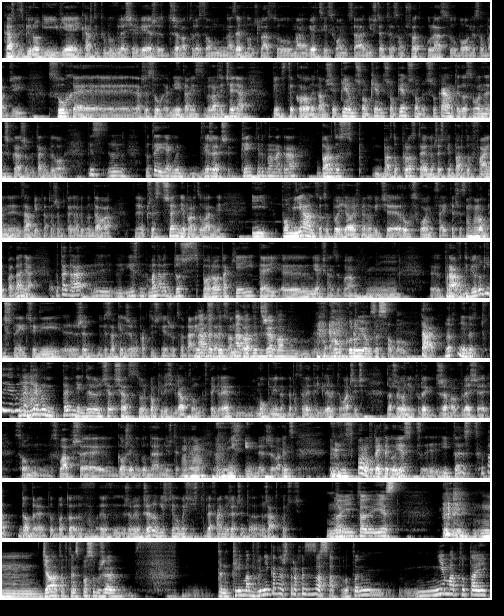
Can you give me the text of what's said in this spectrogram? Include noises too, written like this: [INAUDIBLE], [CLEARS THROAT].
Każdy z biologii wie i każdy, kto był w lesie wie, że drzewa, które są na zewnątrz lasu mają więcej słońca niż te, które są w środku lasu, bo one są bardziej suche, y, znaczy suche, mniej tam jest bardziej cienia, więc te korony tam się piętrzą, piętrzą, piętrzą, szukają tego słoneczka, żeby tak było. Więc y, tutaj jakby dwie rzeczy. Pięknie wygląda gra, bardzo, bardzo prosta, a jednocześnie bardzo fajny zabieg na to, żeby ta gra wyglądała e, przestrzennie, bardzo ładnie. I pomijając to, co powiedziałeś, mianowicie ruch słońca i te wszystkie kąty padania, to ta gra y, jest, ma nawet dość sporo takiej tej, y, jak się nazywa, mm, y, prawdy biologicznej, czyli y, że wysokie drzewo faktycznie rzuca dalej. na Nawet, nawet drzewa konkurują ze sobą. [LAUGHS] Tak, no to nie, no tutaj jakby tak jakbym, pewnie gdybym si- siadł z córką, kiedyś grał w, tą, w tę grę, mógłbym jej na, na podstawie tej gry wytłumaczyć, dlaczego niektóre drzewa w lesie są słabsze, gorzej wyglądają niż te, które, niż inne drzewa, więc [CLEARS THROAT] sporo tutaj tego jest y, i to jest chyba dobre, to, bo to, w, w, żeby w grze logicznie umieścić tyle fajnych rzeczy, to rzadkość. No i to jest. [CLEARS THROAT] mm, działa to w ten sposób, że ten klimat wynika też trochę z zasad, bo to nie ma tutaj.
